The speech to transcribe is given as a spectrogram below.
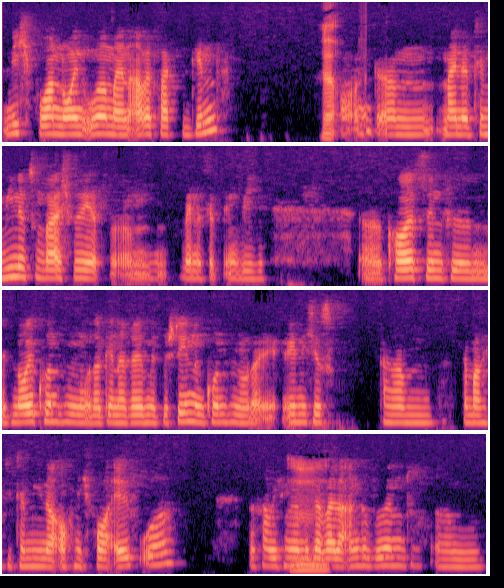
nicht vor 9 Uhr mein Arbeitstag beginnt. Ja. Und ähm, meine Termine zum Beispiel, jetzt, ähm, wenn es jetzt irgendwie äh, Calls sind für, mit Neukunden oder generell mit bestehenden Kunden oder ähnliches, ähm, dann mache ich die Termine auch nicht vor 11 Uhr, das habe ich mir mhm. mittlerweile angewöhnt. Ähm,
